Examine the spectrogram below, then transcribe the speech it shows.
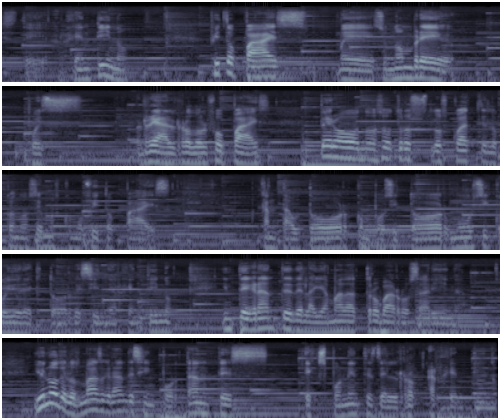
este, argentino. Fito Páez eh, su nombre pues real Rodolfo Páez. Pero nosotros los cuates lo conocemos como Fito Páez. Cantautor, compositor, músico y director de cine argentino, integrante de la llamada Trova Rosarina y uno de los más grandes e importantes exponentes del rock argentino.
